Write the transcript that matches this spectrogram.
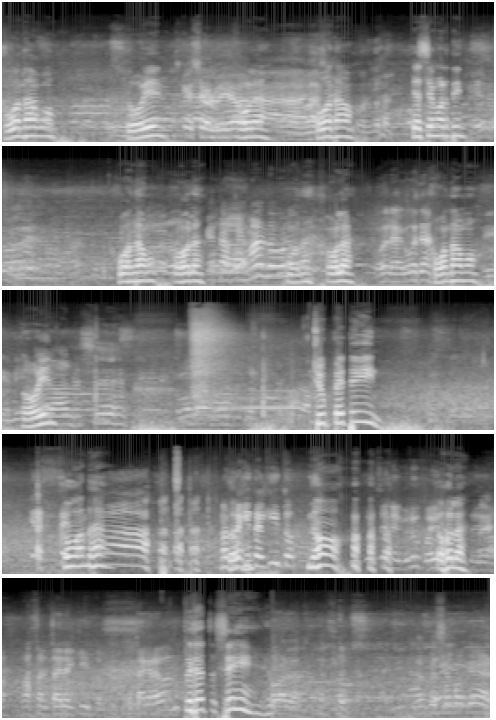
¿Cómo andamos? ¿Todo bien? ¿Qué se olvidó? Hola, ¿cómo andamos? ¿Qué hace Martín? ¿Cómo andamos? Hola. ¿Estás filmando? Hola, hola. Hola, ¿cómo estás? ¿Cómo andamos? ¿Todo bien? Chupetín. ¿Cómo andás? ¿No trajiste el quito? No. en el grupo ahí. Hola. Va a saltar el quito. ¿Está grabando? Pero sí. Empecemos acá.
